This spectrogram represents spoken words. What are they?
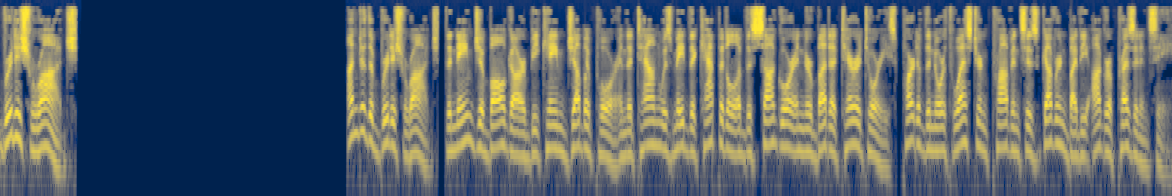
British Raj Under the British Raj, the name Jabalgarh became Jubbulpore and the town was made the capital of the Sagar and Narbutta territories part of the northwestern provinces governed by the Agra Presidency.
